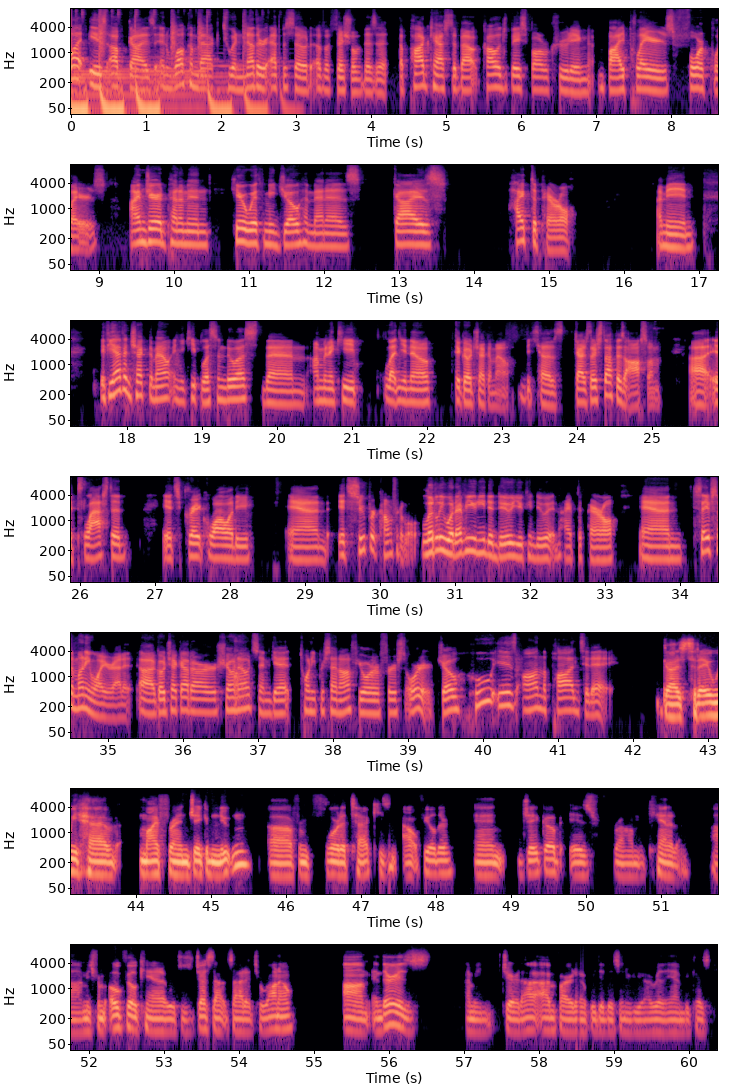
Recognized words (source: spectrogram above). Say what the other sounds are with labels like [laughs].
What is up, guys, and welcome back to another episode of Official Visit, the podcast about college baseball recruiting by players for players. I'm Jared Penniman. Here with me, Joe Jimenez. Guys, hyped apparel. I mean, if you haven't checked them out and you keep listening to us, then I'm going to keep letting you know to go check them out because, guys, their stuff is awesome. Uh, it's lasted, it's great quality and it's super comfortable. Literally, whatever you need to do, you can do it in Hyped Apparel and save some money while you're at it. Uh, go check out our show notes and get 20% off your first order. Joe, who is on the pod today? Guys, today we have my friend Jacob Newton uh, from Florida Tech. He's an outfielder, and Jacob is from Canada. Um, he's from Oakville, Canada, which is just outside of Toronto. Um, and there is I mean, Jared, I, I'm fired up. We did this interview. I really am because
